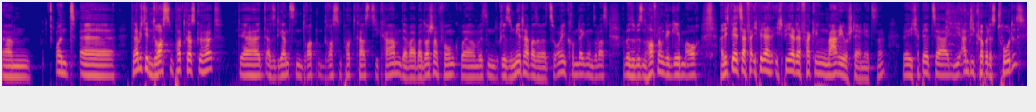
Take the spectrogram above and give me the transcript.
Ähm, und äh, dann habe ich den Drosten-Podcast gehört, der halt, also die ganzen Drosten-Podcasts, die kamen, der war bei Deutschlandfunk, wo er ein bisschen resümiert hat, was er zu Unicom denkt und sowas, aber so ein bisschen Hoffnung gegeben auch, weil ich bin jetzt, ja, ich bin ja, ich bin ja der fucking Mario-Stern jetzt, ne? Ich habe jetzt ja die Antikörper des Todes,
